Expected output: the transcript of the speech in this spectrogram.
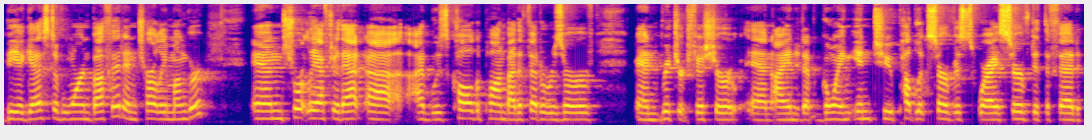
be a guest of Warren Buffett and Charlie Munger. And shortly after that, uh, I was called upon by the Federal Reserve and Richard Fisher, and I ended up going into public service where I served at the Fed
